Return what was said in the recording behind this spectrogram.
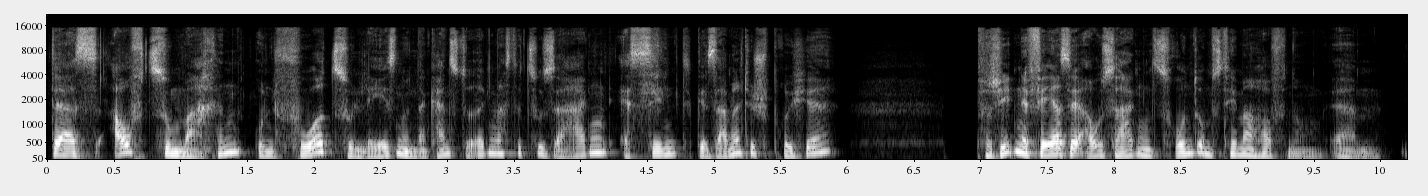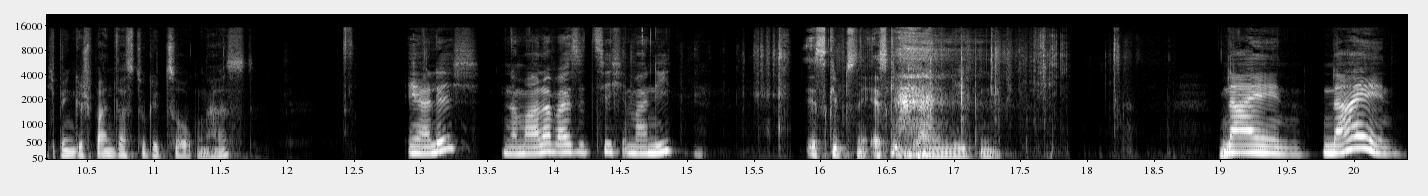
das aufzumachen und vorzulesen und dann kannst du irgendwas dazu sagen. Es sind gesammelte Sprüche, verschiedene Verse, Aussagen rund ums Thema Hoffnung. Ähm, ich bin gespannt, was du gezogen hast. Ehrlich? Normalerweise ziehe ich immer Nieten. Es gibt's nicht. Es gibt keine Nieten. Nein, nein.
